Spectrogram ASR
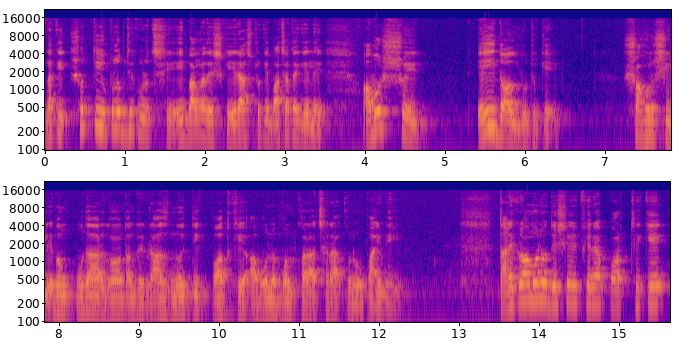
নাকি সত্যি উপলব্ধি করছে এই বাংলাদেশকে, এই রাষ্ট্রকে বাঁচাতে গেলে? অবশ্যই এই দল দুটোকে সহনশীল এবং উদার গণতান্ত্রিক রাজনৈতিক পথকে অবলম্বন করা ছাড়া কোনো উপায় নেই। তারেক রহমানও দেশে ফেরার পর থেকে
